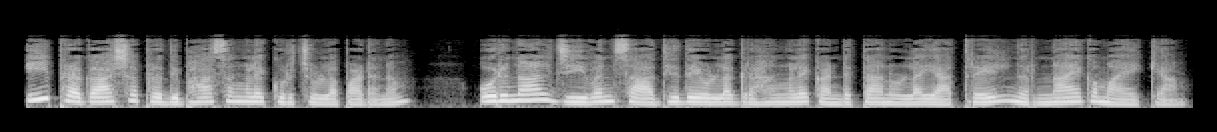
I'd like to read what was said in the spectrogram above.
ഈ പ്രകാശ പ്രതിഭാസങ്ങളെക്കുറിച്ചുള്ള പഠനം ഒരുനാൾ ജീവൻ സാധ്യതയുള്ള ഗ്രഹങ്ങളെ കണ്ടെത്താനുള്ള യാത്രയിൽ നിർണായകമായേക്കാം.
